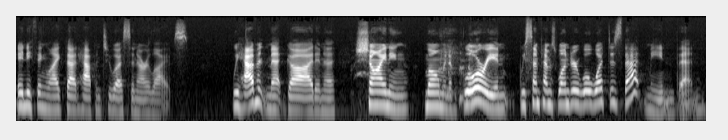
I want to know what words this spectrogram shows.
anything like that happen to us in our lives. We haven't met God in a shining moment of glory, and we sometimes wonder well, what does that mean then?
